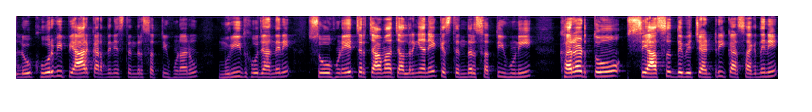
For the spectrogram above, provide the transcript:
ਲੋਕ ਹੋਰ ਵੀ ਪਿਆਰ ਕਰਦੇ ਨੇ ਸਤਿੰਦਰ ਸੱਤੀ ਹੁਣਾਂ ਨੂੰ। ਮੁਰੀਦ ਹੋ ਜਾਂਦੇ ਨੇ। ਸੋ ਹੁਣ ਇਹ ਚਰਚਾਵਾਂ ਚੱਲ ਰਹੀਆਂ ਨੇ ਕਿ ਸਤਿੰਦਰ ਸੱਤੀ ਹੁਣੀ ਖਰੜ ਤੋਂ ਸਿਆਸਤ ਦੇ ਵਿੱਚ ਐਂਟਰੀ ਕਰ ਸਕਦੇ ਨੇ,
